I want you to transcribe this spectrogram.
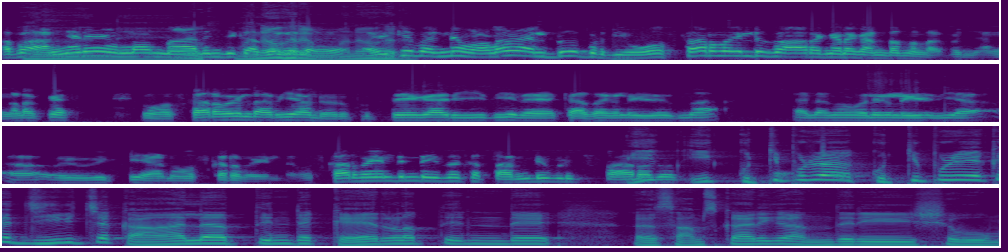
അപ്പൊ അങ്ങനെയുള്ള നാലഞ്ച് കഥകൾ. എനിക്ക് തന്നെ വളരെ അത്ഭുതപ്പെടുത്തി. ഓസ്കാർ വൈൽഡ് സാർ എങ്ങനെ കണ്ടെന്നുള്ള അപ്പൊ ഞങ്ങളൊക്കെ ഓസ്കാർ വൈൽഡ് അറിയാമല്ലോ. ഒരു പ്രത്യേക രീതിയിൽ കഥകൾ എഴുതുന്ന അല്ല നോവലുകൾ എഴുതിയ ഒരു വ്യക്തിയാണ് ഓസ്കാർ വൈൽഡ്. ഓസ്കാർ വൈൽഡിന്റെ ഇതൊക്കെ തണ്ടി പിടിച്ച് സാറത് ഈ- കുറ്റിപ്പുഴ കുറ്റിപ്പുഴയൊക്കെ ജീവിച്ച കാലത്തിന്റെ കേരളത്തിന്റെ സാംസ്കാരിക അന്തരീക്ഷവും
